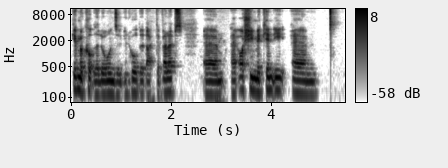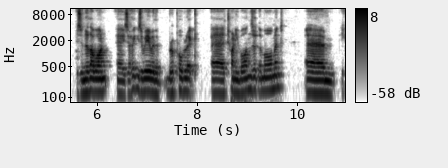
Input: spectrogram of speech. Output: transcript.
give him a couple of loans, and, and hope that that develops. Um, uh, Oisin McEntee um, is another one. Uh, he's, I think he's away with the Republic uh, 21s at the moment. Um, he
